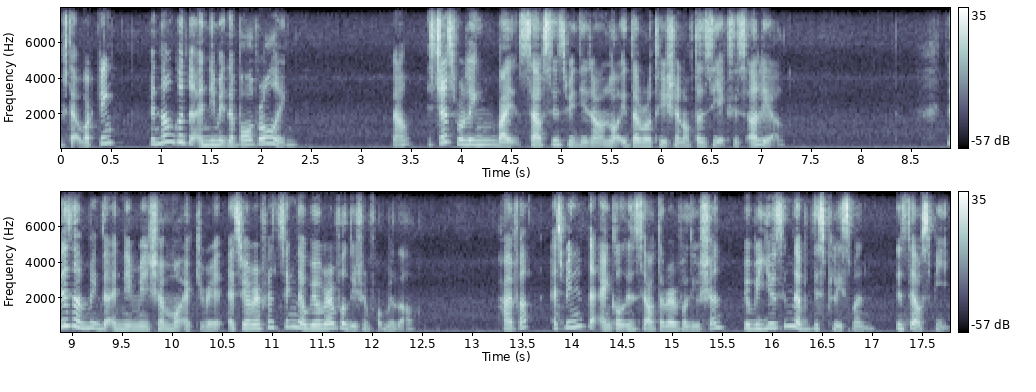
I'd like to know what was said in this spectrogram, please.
With that working, we're now going to animate the ball rolling. Now, it's just rolling by itself since we didn't unlock the rotation of the z-axis earlier. This will make the animation more accurate as we are referencing the wheel revolution formula. However, as we need the angle instead of the revolution, we'll be using the displacement instead of speed,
